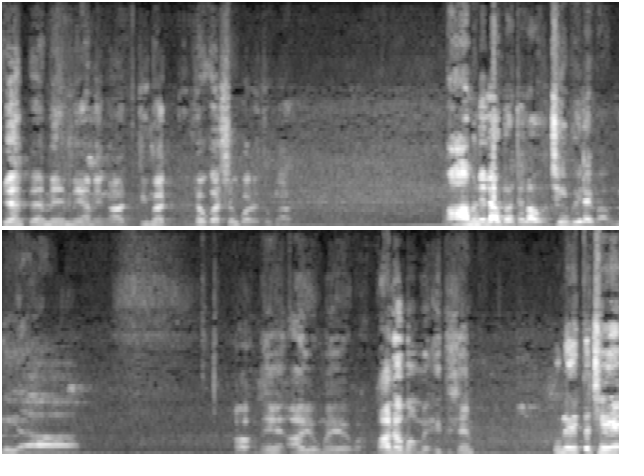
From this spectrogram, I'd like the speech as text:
ပြန်ပြန်မင်းမင်းအမေငါဒီမှာလောက်ကရှုပ်ပါတယ်ဆိုငါ 9မိနစ်လောက်တော့ကျွန်တော်ကိုအချိန်ပေးလိုက်ပါဦးလေးရာဟာမင်းအာယုံမဲကွာဘာလို့မှမအဲ့တချင်းဦးလေးတချင်း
